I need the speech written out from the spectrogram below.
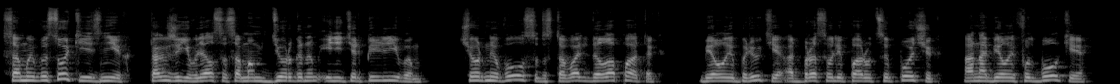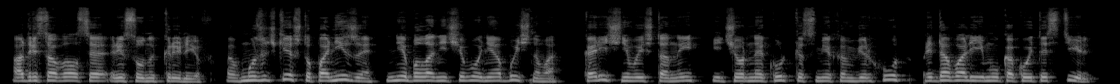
Самый высокий из них также являлся самым дерганым и нетерпеливым. Черные волосы доставали до лопаток. Белые брюки отбрасывали пару цепочек, а на белой футболке адресовался рисунок крыльев. В мужичке, что пониже, не было ничего необычного. Коричневые штаны и черная куртка с мехом вверху придавали ему какой-то стиль.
